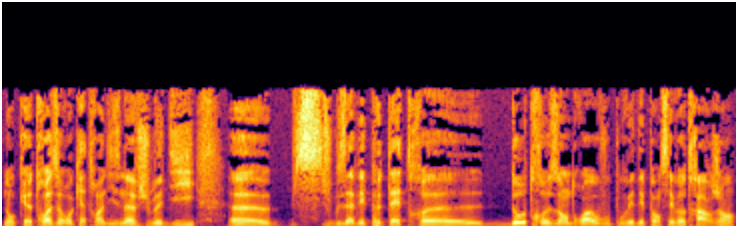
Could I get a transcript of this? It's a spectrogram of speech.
Donc, 3,99€, euh, je me dis, euh, vous avez peut-être d'autres endroits où vous pouvez dépenser votre argent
